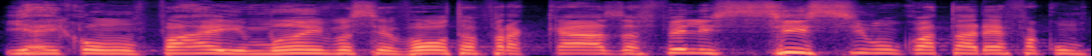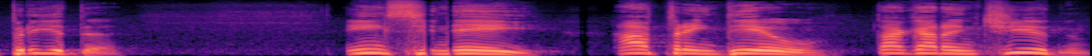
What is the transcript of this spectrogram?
E aí, como pai e mãe, você volta para casa felicíssimo com a tarefa cumprida. Ensinei, aprendeu, está garantido.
